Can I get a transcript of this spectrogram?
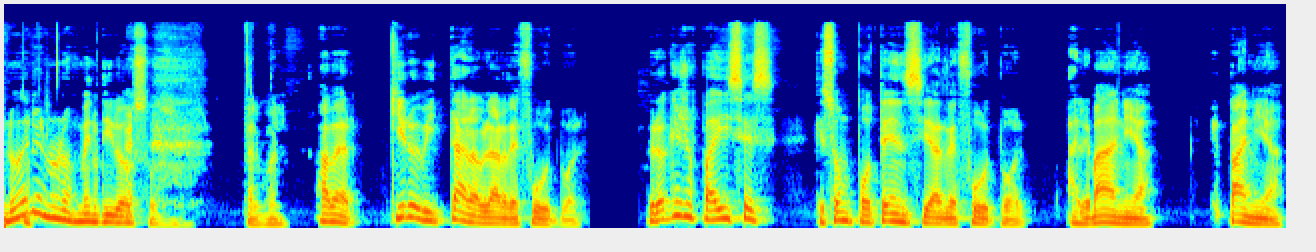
no eran unos mentirosos. Tal cual. A ver, quiero evitar hablar de fútbol, pero aquellos países que son potencias de fútbol, Alemania, España,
